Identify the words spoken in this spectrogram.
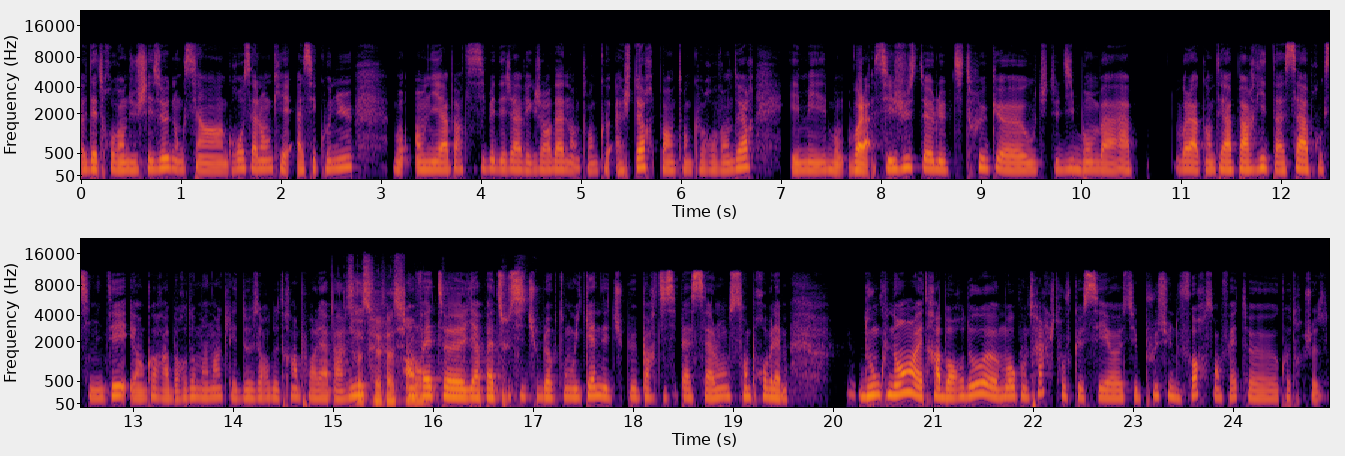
d'être revendu chez eux. Donc c'est un gros salon qui est assez connu. Bon, on y a participé déjà avec Jordan en tant qu'acheteur, pas en tant que revendeur. Et mais bon, voilà, c'est juste le petit truc où tu te dis, bon, bah, voilà, quand tu es à Paris, tu as ça à proximité. Et encore à Bordeaux, maintenant que les deux heures de train pour aller à Ça Paris, se fait en facilement. fait, il n'y a pas de souci, tu bloques ton week-end et tu peux participer à ce salon sans problème. Donc non, être à Bordeaux, euh, moi au contraire, je trouve que c'est euh, plus une force en fait euh, qu'autre chose.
